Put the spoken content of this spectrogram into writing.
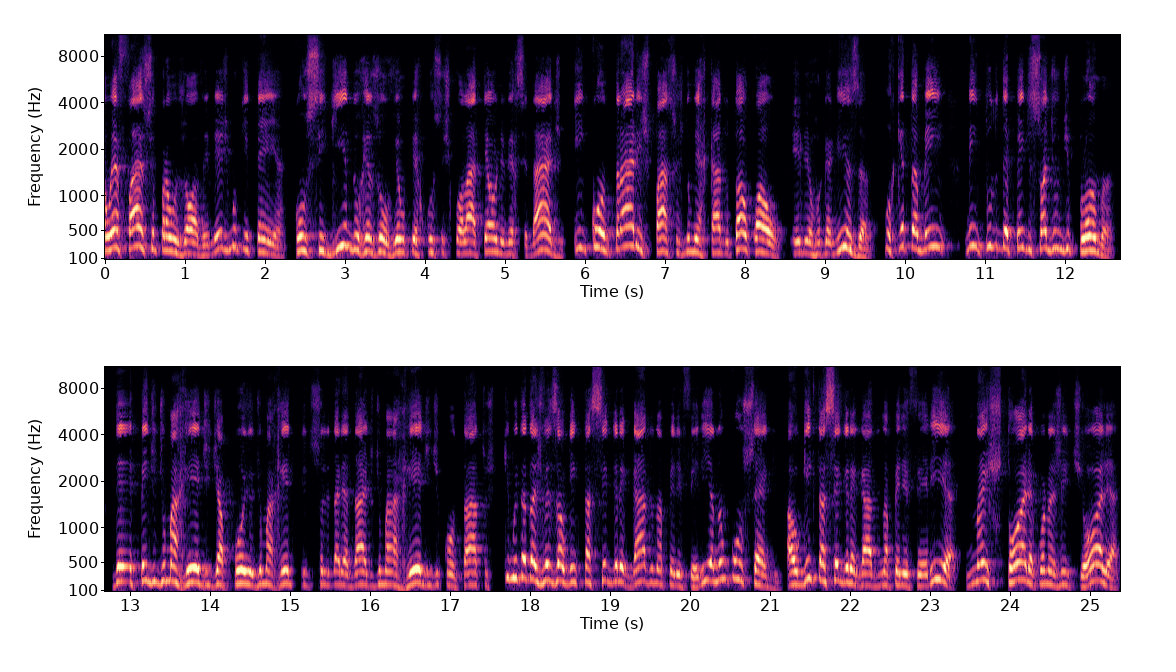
Não é fácil para um jovem, mesmo que tenha conseguido resolver um percurso escolar até a universidade, encontrar espaços no mercado tal qual ele organiza, porque também nem tudo depende só de um diploma, depende de uma rede de apoio, de uma rede de solidariedade, de uma rede de contatos, que muitas das vezes alguém que está segregado na periferia não consegue. Alguém que está segregado na periferia, na história, quando a gente olha,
